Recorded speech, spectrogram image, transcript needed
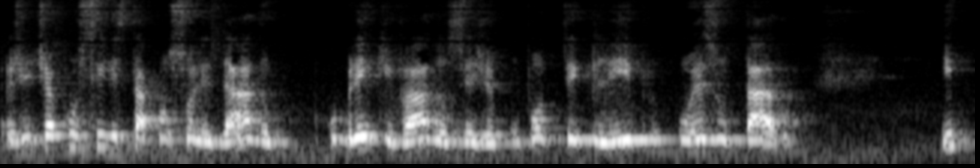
a gente já consiga estar consolidado, com break-even, ou seja, com ponto de equilíbrio, com resultado e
